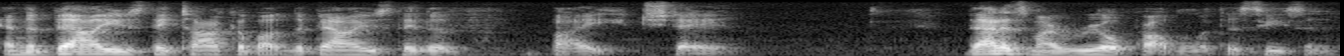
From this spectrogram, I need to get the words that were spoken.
and the values they talk about, the values they live by each day. That is my real problem with this season.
